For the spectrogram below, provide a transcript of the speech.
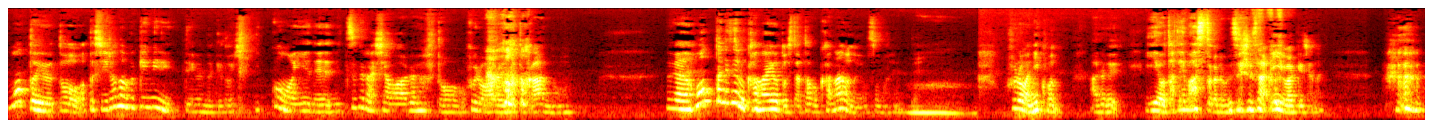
もっと言うと、私いろんな物件見に行っているんだけど、一個の家で3つぐらいシャワールームとお風呂ある家とかあるの？だから本当に全部叶えようとしたら多分叶うのよ、その辺って。お風呂は2個ある家を建てますとかでも別にさ、いいわけじゃない？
